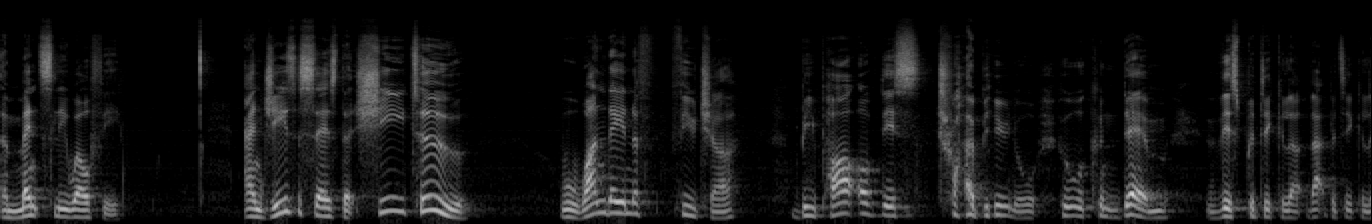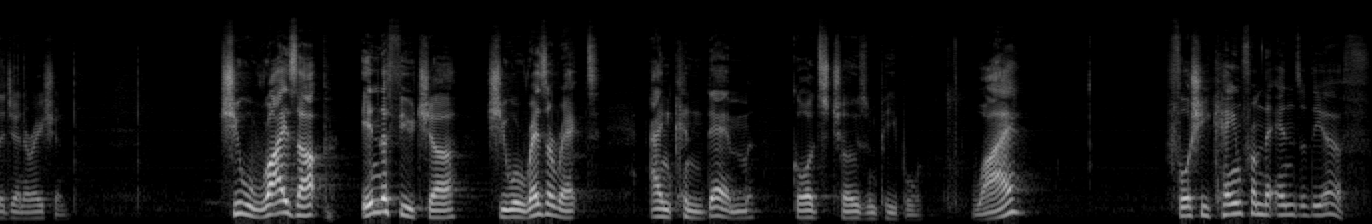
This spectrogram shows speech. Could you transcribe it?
immensely wealthy. And Jesus says that she too will one day in the future be part of this tribunal who will condemn this particular that particular generation. She will rise up in the future, she will resurrect and condemn God's chosen people. Why? For she came from the ends of the earth.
